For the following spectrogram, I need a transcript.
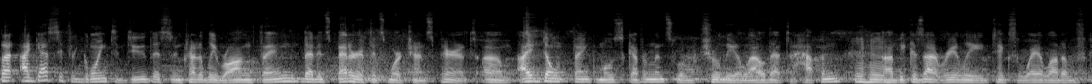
but I guess if you're going to do this incredibly wrong thing, that it's better if it's more transparent. Um, I don't think most governments will truly allow that to happen uh, because that really takes away a lot of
